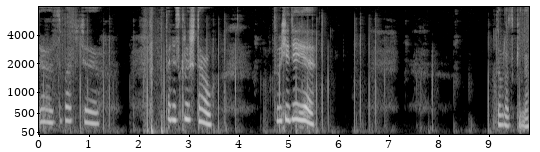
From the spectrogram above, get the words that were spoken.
E, zobaczcie. Tam jest kryształ. Co mi się dzieje? Dobra, zginę.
